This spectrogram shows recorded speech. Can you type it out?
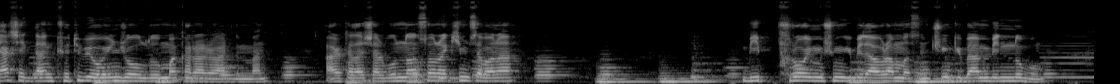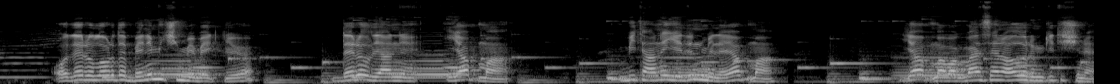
Gerçekten kötü bir oyuncu olduğuma karar verdim ben. Arkadaşlar bundan sonra kimse bana bir proymuşum gibi davranmasın. Çünkü ben bir noob'um. O Daryl orada benim için mi bekliyor? Daryl yani yapma. Bir tane yedin bile yapma. Yapma bak ben seni alırım git işine.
